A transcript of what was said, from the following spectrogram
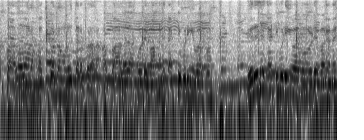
அப்பா அழகான ஹக் பண்ண உங்களுக்கு தரப்போகிறார் அப்பா அழகா உங்களுடைய மகனை கட்டி பிடிங்க பார்ப்போம் இருங்க கட்டி பிடிங்க பார்ப்போம் உங்களுடைய மகனை.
